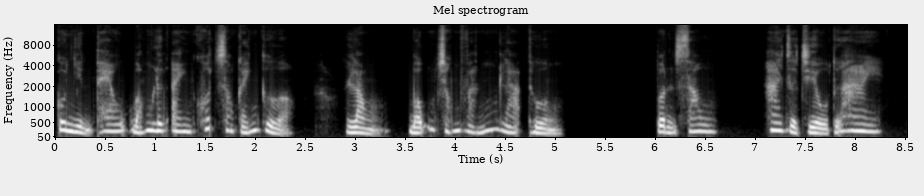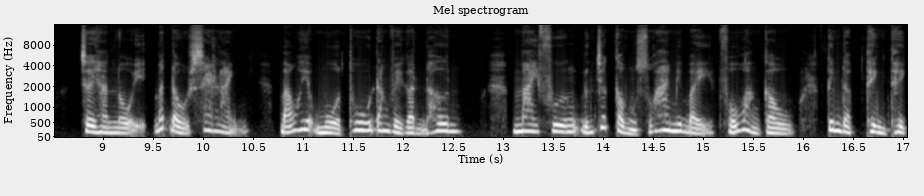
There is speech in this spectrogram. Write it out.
Cô nhìn theo bóng lưng anh khuất sau cánh cửa, lòng bỗng trống vắng lạ thường. Tuần sau, 2 giờ chiều thứ hai, trời Hà Nội bắt đầu xe lạnh, báo hiệu mùa thu đang về gần hơn. Mai Phương đứng trước cổng số 27 phố Hoàng Cầu, tim đập thình thịch.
